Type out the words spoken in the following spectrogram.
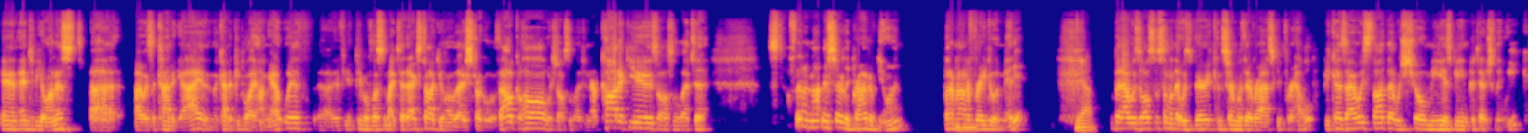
And, and to be honest, uh, I was the kind of guy and the kind of people I hung out with. Uh, if you, people have listened to my TEDx talk, you'll know that I struggled with alcohol, which also led to narcotic use, also led to stuff that I'm not necessarily proud of doing, but I'm not mm-hmm. afraid to admit it. Yeah. But I was also someone that was very concerned with ever asking for help because I always thought that would show me as being potentially weak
